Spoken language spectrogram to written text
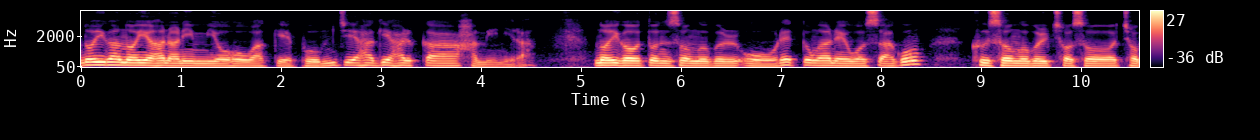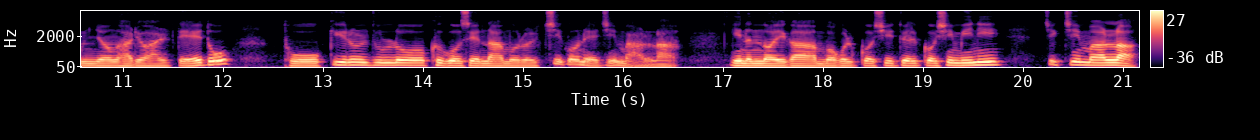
너희가 너희 하나님 여호와께 범죄하게 할까 함이니라. 너희가 어떤 성읍을 오랫동안 애워싸고 그 성읍을 쳐서 점령하려 할 때에도 도끼를 둘러 그곳의 나무를 찍어내지 말라. 이는 너희가 먹을 것이 될 것이미니 찍지 말라.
